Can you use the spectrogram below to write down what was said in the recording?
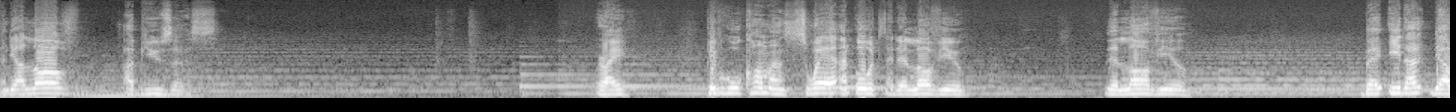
And they are love abusers. Right? People who come and swear an oath that they love you. They love you. But either they are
